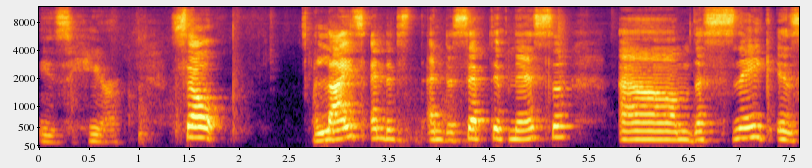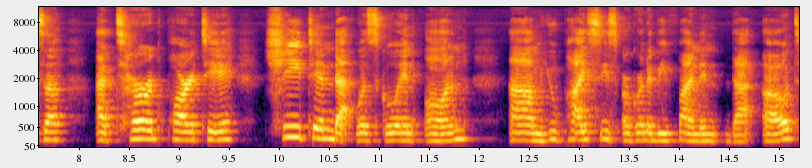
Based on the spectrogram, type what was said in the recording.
is here. So lies and, and deceptiveness. Um, the snake is a, a third party cheating that was going on. Um, you Pisces are going to be finding that out.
